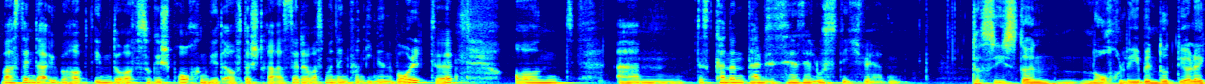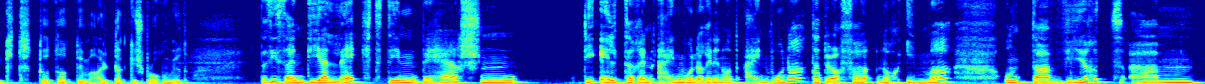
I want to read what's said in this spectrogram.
was denn da überhaupt im Dorf so gesprochen wird auf der Straße oder was man denn von ihnen wollte. Und ähm, das kann dann teilweise sehr, sehr lustig werden. Das ist ein noch lebender Dialekt, der dort im Alltag gesprochen wird. Das ist ein Dialekt, den beherrschen die älteren Einwohnerinnen und Einwohner der Dörfer noch immer. Und da wird ähm,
